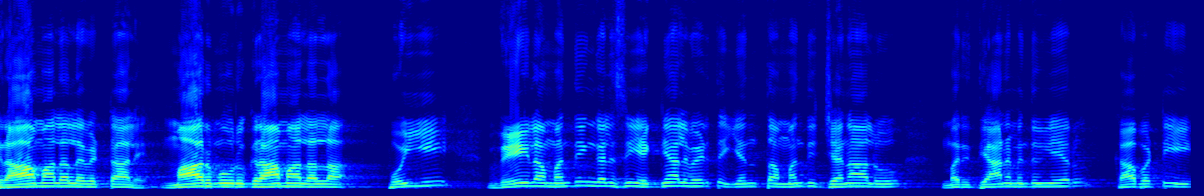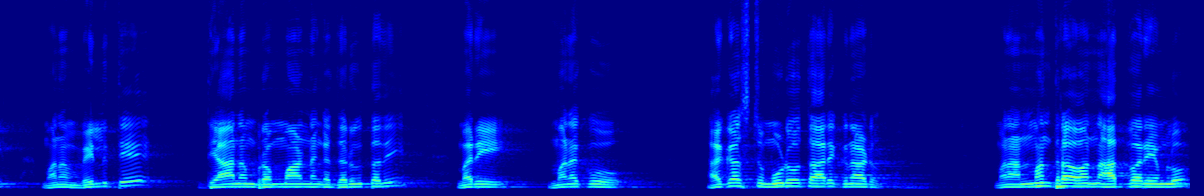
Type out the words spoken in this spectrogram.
గ్రామాలలో పెట్టాలి. మారుమూరు గ్రామాలల్లో పోయి వేల మందిని కలిసి యజ్ఞాలు పెడితే ఎంతమంది జనాలు మరి ధ్యానం ఎందుకు చేయరు? కాబట్టి మనం వెళితే ధ్యానం బ్రహ్మాండంగా జరుగుతుంది. మరి మనకు ఆగస్టు మూడో తారీఖు నాడు మన హనుమంతరావు అన్న ఆధ్వర్యంలో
